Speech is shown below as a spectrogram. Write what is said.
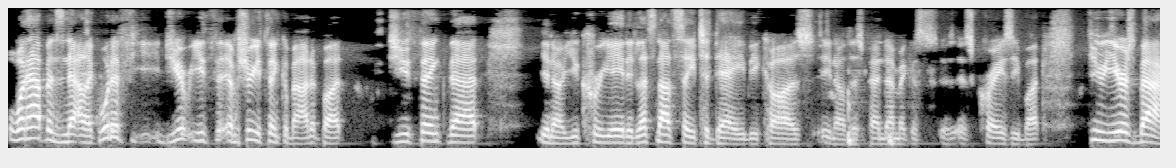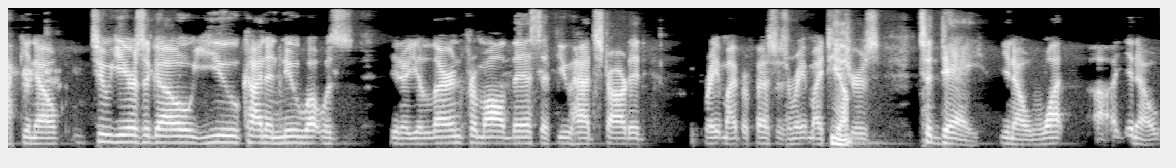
what happens now? Like, what if do you? You th- I'm sure you think about it, but do you think that you know you created let's not say today because you know this pandemic is, is, is crazy but a few years back you know two years ago you kind of knew what was you know you learned from all this if you had started rate my professors and rate my teachers yep. today you know what uh, you know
